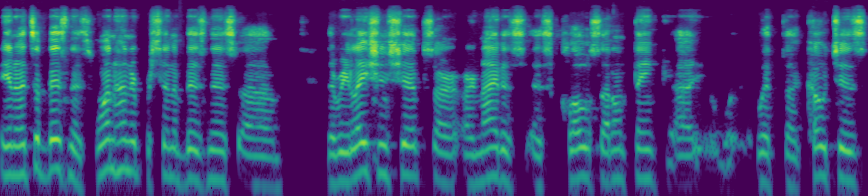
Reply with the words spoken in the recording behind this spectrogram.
you know, it's a business, 100% a business. Um, the relationships are are not as as close. I don't think uh, w- with the coaches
